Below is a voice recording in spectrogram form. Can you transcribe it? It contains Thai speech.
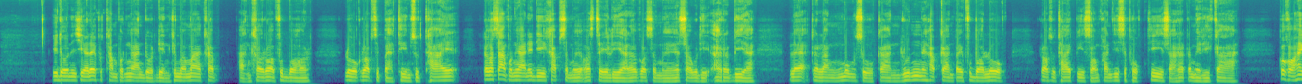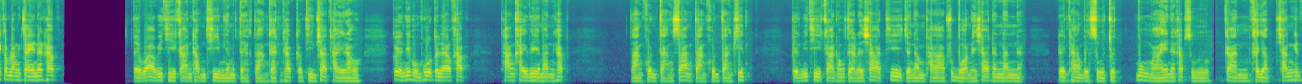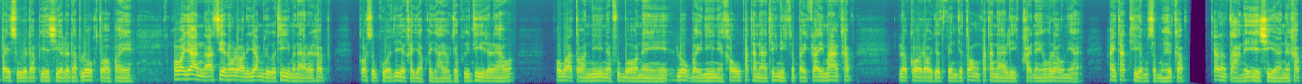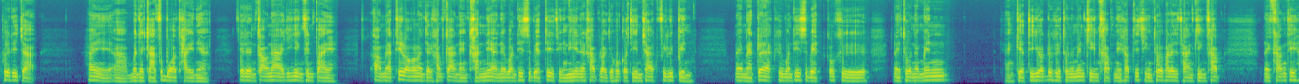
อินโดนีเซียได้ทำผลงานโดดเด่นขึ้นมามากครับ ผ่านเข้ารอบฟุตบอล โลกรอบ 18 ทีมสุดท้าย แล้วก็สร้างผลงานได้ดีครับเสมอออสเตรเลีย แล้วก็เสมอซาอุดิอาระเบีย และกำลังมุ่งสู่การลุ้นนะครับการไปฟุตบอลโลก รอบสุดท้ายปี 2026 ที่สหรัฐอเมริกา ก็ขอให้กำลังใจนะครับ แต่ว่าวิธีการทำทีมเนี่ยมันแตกต่างกันครับกับทีมชาติไทยเรา ก็อย่างที่ผมพูดไปแล้วครับ ทางใครเวมันครับ ต่างคนต่างสร้างต่างคนต่างคิด เป็นวิธีการของแต่ละชาติที่จะนำพาฟุตบอลในชาตินั้นๆน่ะเดินทางไปสู่จุด มุ่งหมายนะครับ สู่การขยับชั้นขึ้นไปสู่ระดับเอเชียระดับโลกต่อไป เพราะว่าย่านอาเซียนของเราเนี่ยย่ำอยู่กับที่มานานแล้วครับ ก็สมควรที่จะขยับขยายออกจากพื้นที่ได้แล้ว เพราะว่าตอนนี้เนี่ยฟุตบอลในโลกใบนี้เนี่ยเขาพัฒนาเทคนิคกันไปไกลมากครับ แล้วก็เราจะเป็นจะต้องพัฒนาลีกภายในของเราเนี่ยให้ทัดเทียมเสมอกับชาติต่างๆ ในเอเชียนะครับเพื่อที่จะให้อ่าบรรยากาศฟุตบอลไทยเนี่ยจเจริญก้าวหน้ายิ่งๆขึ้นไป แมตช์ที่เรากำลังจะทำการแข่งขันเนี่ยในวันที่ 11 ที่ถึงนี้นะครับ เราจะพบกับทีมชาติฟิลิปปินส์ในแมตช์แรกคือวันที่ 11 ก็คือในทัวร์นาเมนต์แห่งเกียรติยศก็คือทัวร์นาเมนต์คิงคัพนี่ครับที่ชิงถ้วยพระราชทานคิงคัพในครั้งที่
